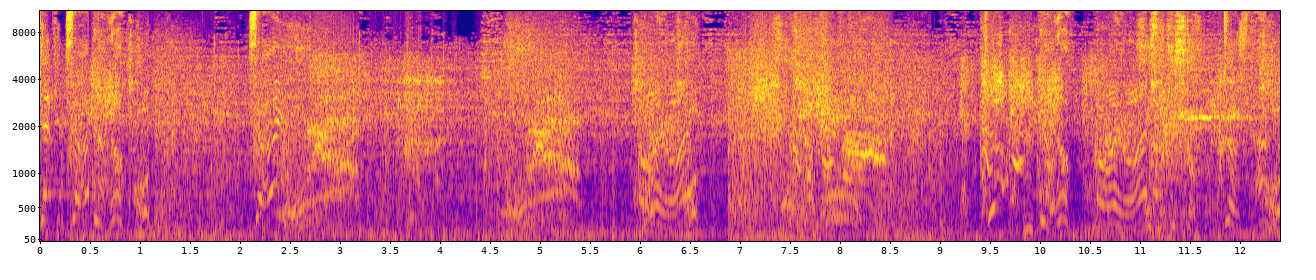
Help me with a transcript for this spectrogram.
好きに行けさあなろさあおいおいなろおいおいどうしたおい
